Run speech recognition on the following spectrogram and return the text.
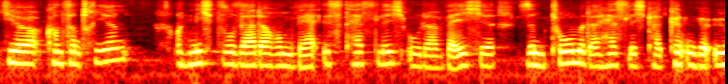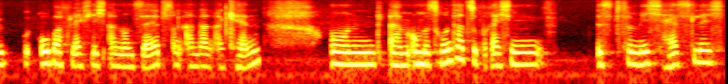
hier konzentrieren und nicht so sehr darum, wer ist hässlich oder welche Symptome der Hässlichkeit könnten wir oberflächlich an uns selbst und anderen erkennen. Und ähm, um es runterzubrechen, ist für mich hässlich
